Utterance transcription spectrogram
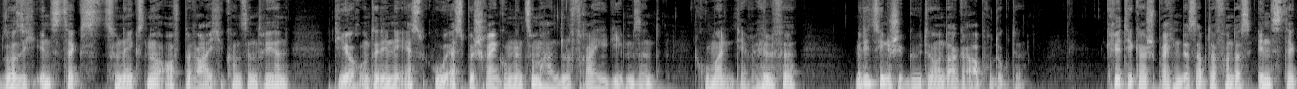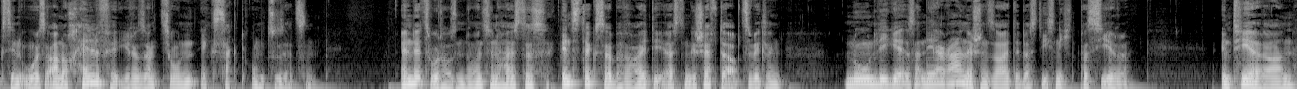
soll sich Instex zunächst nur auf Bereiche konzentrieren, die auch unter den US-Beschränkungen zum Handel freigegeben sind humanitäre Hilfe, medizinische Güter und Agrarprodukte. Kritiker sprechen deshalb davon, dass Instex den USA noch helfe, ihre Sanktionen exakt umzusetzen. Ende 2019 heißt es, Instex sei bereit, die ersten Geschäfte abzuwickeln. Nun liege es an der iranischen Seite, dass dies nicht passiere. In Teheran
